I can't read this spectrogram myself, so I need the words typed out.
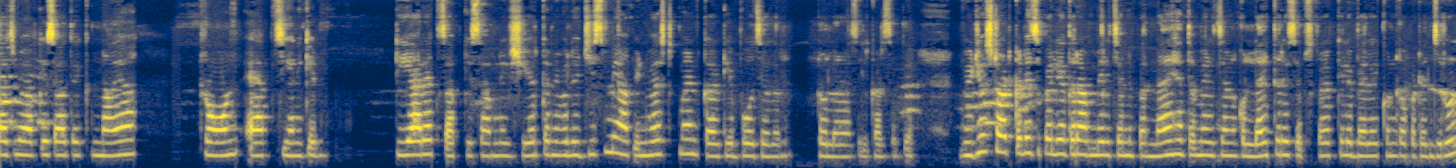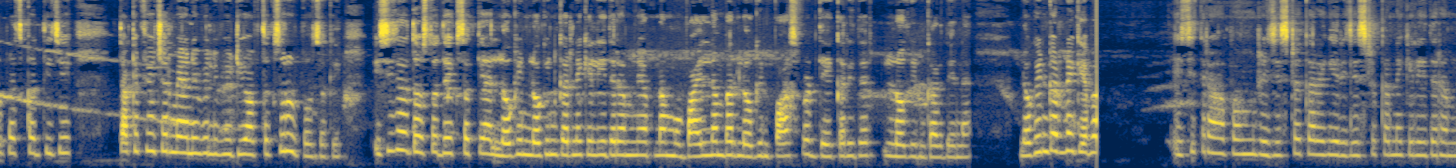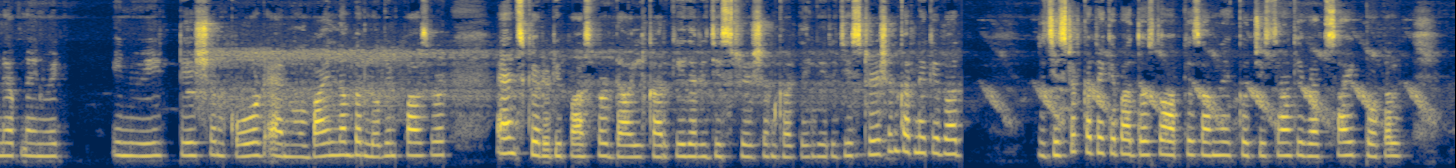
आज मैं आपके साथ एक नया ट्रॉन एप्स यानी कि टी आर एक्स आपके सामने शेयर करने वाली जिसमें आप इन्वेस्टमेंट करके बहुत ज़्यादा डॉलर हासिल कर सकते हैं। वीडियो स्टार्ट करने से पहले अगर आप मेरे चैनल पर नए हैं तो मेरे चैनल को लाइक करें सब्सक्राइब के लिए बेल आइकन का बटन ज़रूर प्रेस कर दीजिए, ताकि फ्यूचर में आने वाली वीडियो आप तक ज़रूर पहुँच सके। इसी तरह दोस्तों, देख सकते हैं लॉगिन लॉगिन करने के लिए इधर हमने अपना मोबाइल नंबर लॉगिन पासवर्ड देकर इधर लॉगिन कर देना है। लॉगिन करने के बाद इसी तरह आप हम रजिस्टर करेंगे। रजिस्टर करने के लिए इधर हमने अपना invite invitation code and mobile number login password and security password dial करके इधर रजिस्ट्रेशन कर देंगे। रजिस्ट्रेशन करने के बाद रजिस्टर करने के बाद दोस्तों आपके सामने कुछ इस तरह की website total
